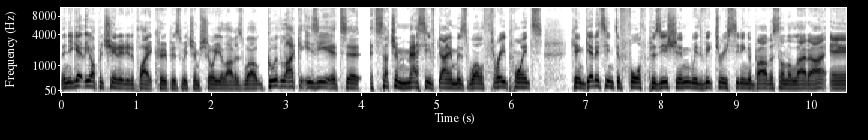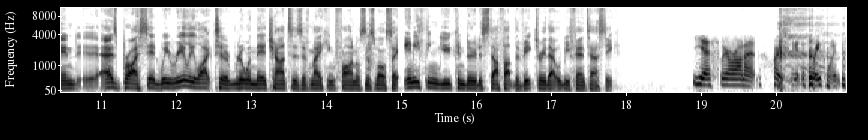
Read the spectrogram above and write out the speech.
then you get the opportunity to play at Coopers, which I'm sure you love as well. Good luck, Izzy. It's a it's such a massive game as well. Three points can get us into fourth position with Victory sitting above us on the ladder, and uh, as Bryce said, we really like to ruin their chances of making finals as well. So anything you can do to stuff up the victory, that would be fantastic. Yes, we are on it. Hope to get the three points.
